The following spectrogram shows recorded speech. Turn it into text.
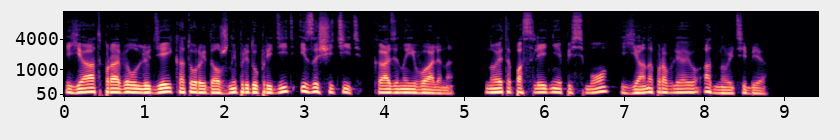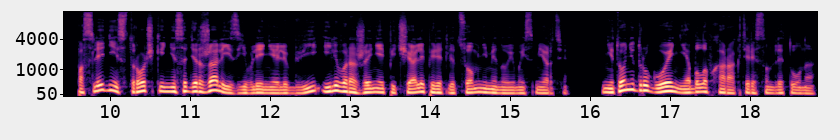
Я отправил людей, которые должны предупредить и защитить Кадина и Валина. Но это последнее письмо я направляю одной тебе. Последние строчки не содержали изъявления любви или выражения печали перед лицом неминуемой смерти. Ни то, ни другое не было в характере Сандлетуна.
